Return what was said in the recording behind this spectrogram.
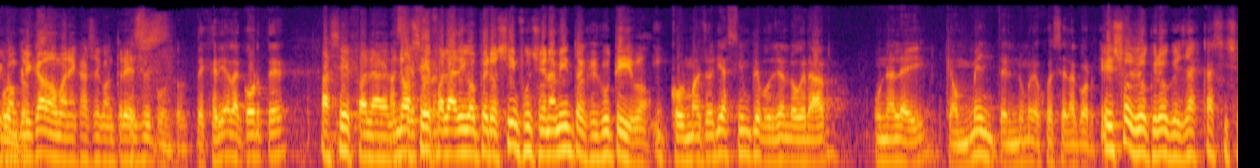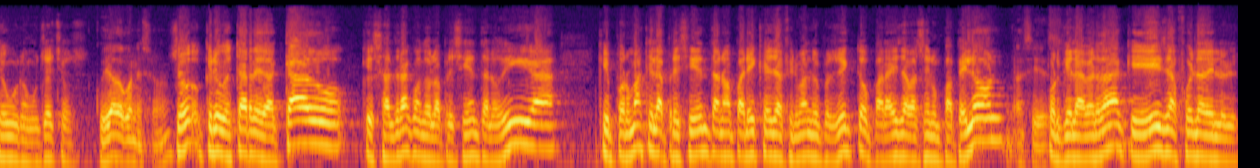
complicado manejarse con tres. Ese punto. Dejaría la Corte Acéfala, no acéfala, digo, pero sin funcionamiento ejecutivo. Y con mayoría simple podrían lograr una ley que aumente el número de jueces de la Corte. Eso yo creo que ya es casi seguro, muchachos. Cuidado con eso. ¿eh? Yo creo que está redactado, que saldrá cuando la presidenta lo diga, que por más que la presidenta no aparezca ella firmando el proyecto, para ella va a ser un papelón. Así es. Porque la verdad que ella fue la de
